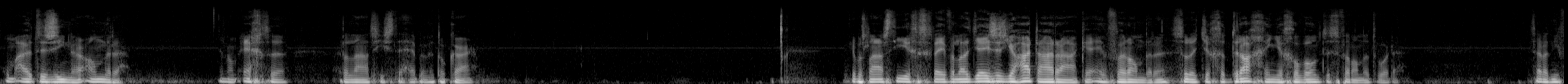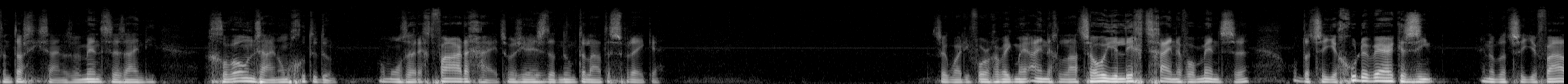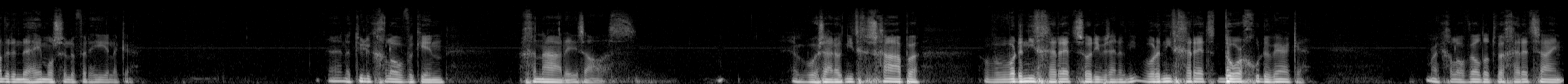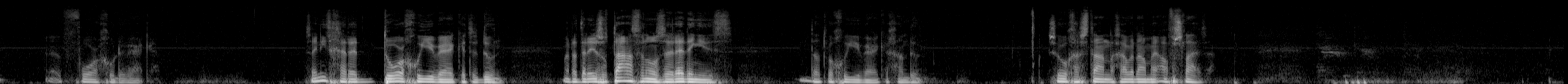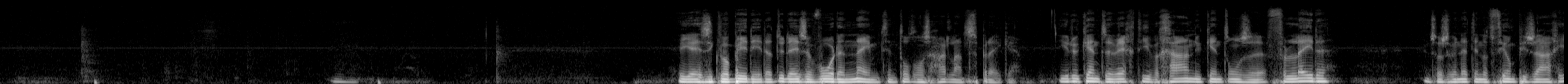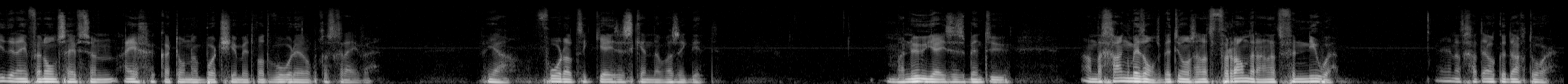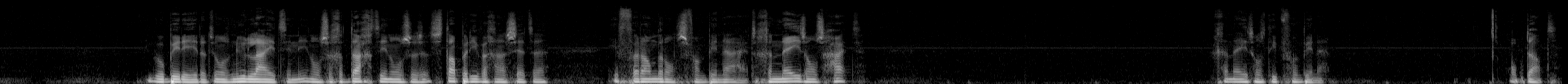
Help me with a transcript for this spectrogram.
om uit te zien naar anderen. En om echte relaties te hebben met elkaar. Ik heb als laatste hier geschreven, laat Jezus je hart aanraken en veranderen, zodat je gedrag en je gewoontes veranderd worden. Zou dat niet fantastisch zijn als we mensen zijn die gewoon zijn om goed te doen? Om onze rechtvaardigheid, zoals Jezus dat noemt, te laten spreken. Dat is ook waar hij vorige week mee eindigde. Laat zo je licht schijnen voor mensen, opdat ze je goede werken zien en opdat ze je Vader in de hemel zullen verheerlijken. En natuurlijk geloof ik in genade is alles. En we zijn ook niet geschapen, we worden niet gered, sorry, we, zijn ook niet, worden niet gered door goede werken. Maar ik geloof wel dat we gered zijn eh, voor goede werken. We zijn niet gered door goede werken te doen. Maar dat het resultaat van onze redding is dat we goede werken gaan doen. Zo gaan staan, dan gaan we daarmee afsluiten. Jezus, ik wil bidden dat u deze woorden neemt en tot ons hart laat spreken. Hier, u kent de weg die we gaan, u kent onze verleden. En zoals we net in dat filmpje zagen, iedereen van ons heeft zijn eigen kartonnen bordje met wat woorden erop geschreven. Ja, voordat ik Jezus kende was ik dit. Maar nu, Jezus, bent u aan de gang met ons. Bent u ons aan het veranderen, aan het vernieuwen. En dat gaat elke dag door. Ik wil bidden, Heer, dat u ons nu leidt in, in onze gedachten, in onze stappen die we gaan zetten. Verander ons van binnenuit. Genees ons hart. Genees ons diep van binnen. Opdat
